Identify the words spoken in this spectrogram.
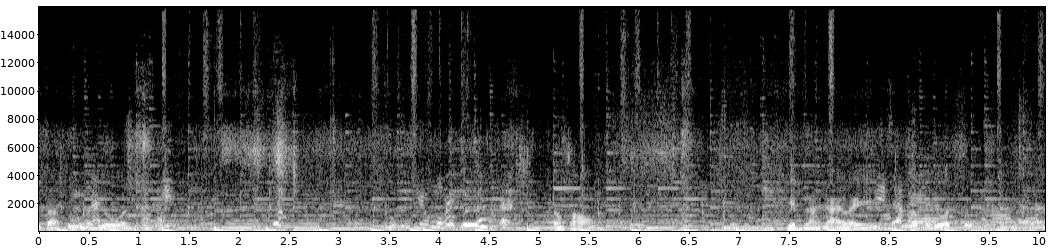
คือตาสูงแล้วโยน ต้องสอง เก็บร่างกายไว้เพื่อประโยชน์สุขไปแล้ว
